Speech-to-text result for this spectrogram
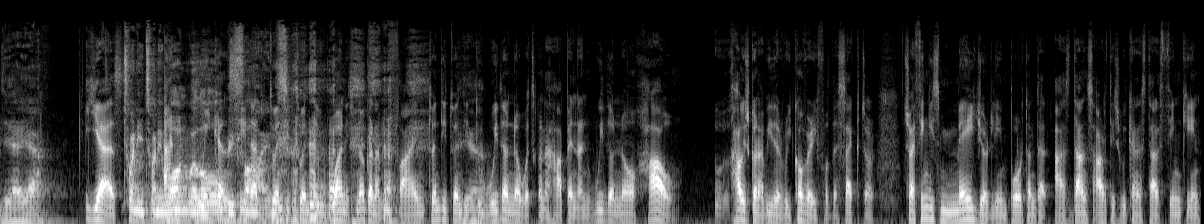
Yeah, yeah. Yes. 2021 will all be fine. We can see that 2021 is not going to be fine. 2022, yeah. we don't know what's going to happen and we don't know how how is going to be the recovery for the sector. So I think it's majorly important that as dance artists we can start thinking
